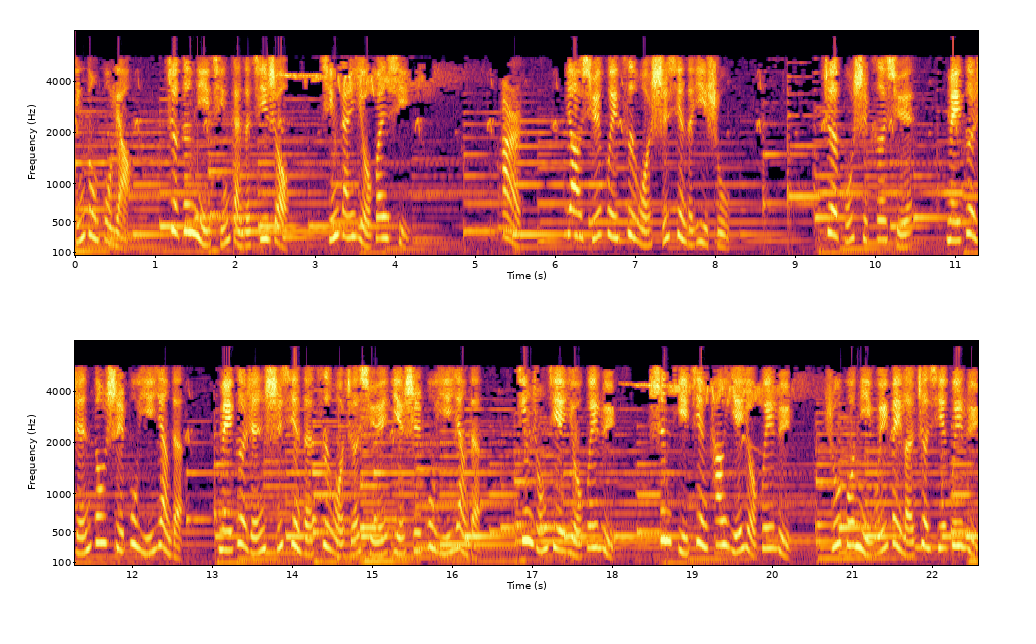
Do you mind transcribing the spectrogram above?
行动不了，这跟你情感的肌肉、情感有关系。二，要学会自我实现的艺术，这不是科学，每个人都是不一样的，每个人实现的自我哲学也是不一样的。金融界有规律，身体健康也有规律。如果你违背了这些规律，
